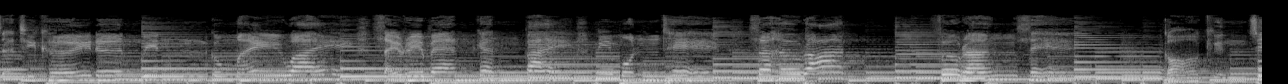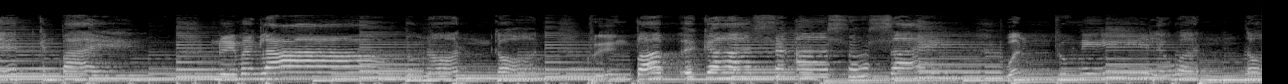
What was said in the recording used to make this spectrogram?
จากที่เคยเดินบินก็ไม่ไหวใส่เรแบนกันไป มีมนเทศสหรัฐฝรั่งเศส ก็ขึ้นเจ็ดกันไปเหนื่อยมากล้ว ปรับอากาศสะอาดสดใส วันพรุ่งนี้และวันต่อ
